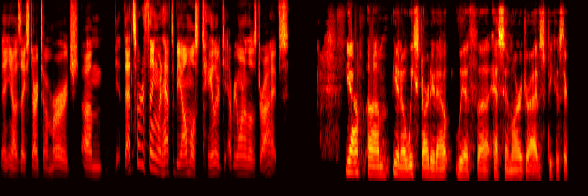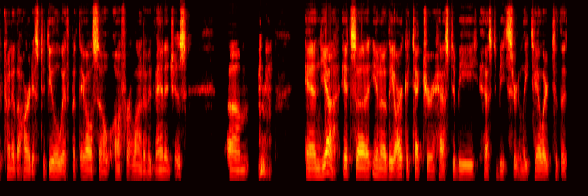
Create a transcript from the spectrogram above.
you know as they start to emerge. Um, that sort of thing would have to be almost tailored to every one of those drives yeah, um, you know, we started out with uh, SMR drives because they're kind of the hardest to deal with, but they also offer a lot of advantages. Um, and yeah, it's uh, you know, the architecture has to be has to be certainly tailored to the,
